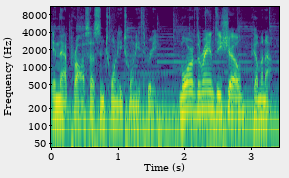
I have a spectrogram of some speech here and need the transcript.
in that process in 2023. More of the Ramsey show coming up.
